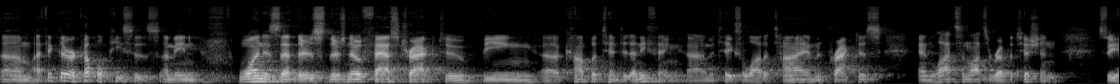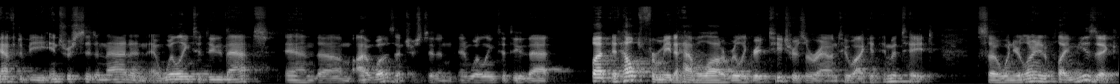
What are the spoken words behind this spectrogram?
Um, I think there are a couple pieces. I mean, one is that there's there's no fast track to being uh, competent at anything. Um, it takes a lot of time and practice and lots and lots of repetition. So you have to be interested in that and, and willing to do that. And um, I was interested in, and willing to do that. But it helped for me to have a lot of really great teachers around who I could imitate. So when you're learning to play music,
